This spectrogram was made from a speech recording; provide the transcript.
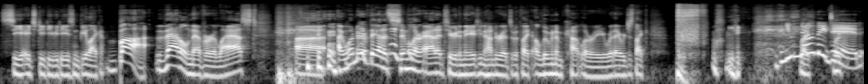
see HD DVDs and be like, "Bah, that'll never last." Uh, I wonder if they had a similar attitude in the 1800s with like aluminum cutlery, where they were just like, you know Like- they did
